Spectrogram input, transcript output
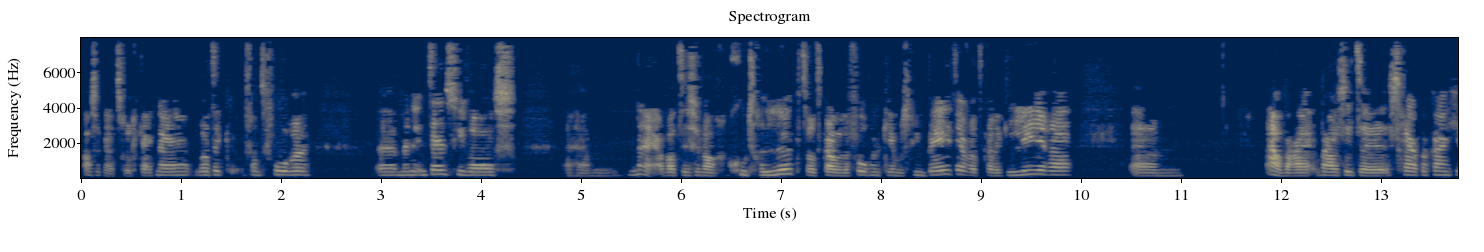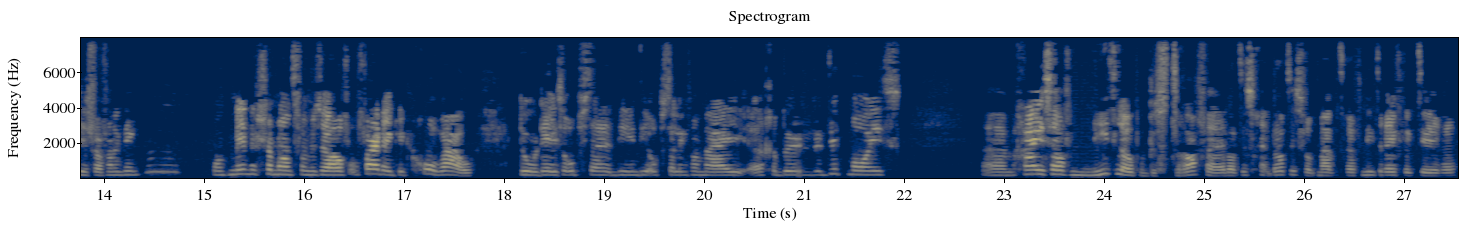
als ik nou terugkijk naar wat ik van tevoren uh, mijn intentie was. Um, nou ja, wat is er dan goed gelukt? Wat kan er de volgende keer misschien beter? Wat kan ik leren? Um, nou, waar, waar zitten scherpe kantjes waarvan ik denk, hmm, minder charmant van mezelf? Of waar denk ik, goh, wauw, door deze opstelling, die, die opstelling van mij uh, gebeurde er dit moois. Um, ga jezelf niet lopen bestraffen. Dat, is, dat is wat mij betreft niet reflecteren.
